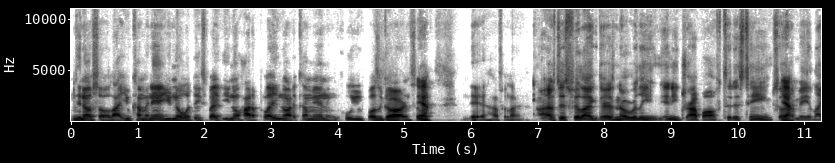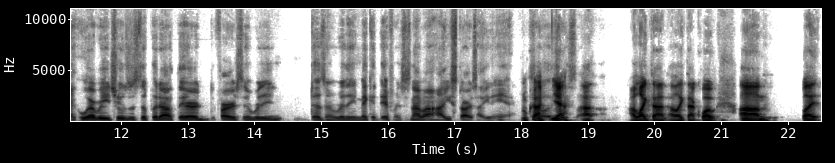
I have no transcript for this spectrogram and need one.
You know, so like you coming in, you know what to expect. You know how to play. You know how to come in and who you supposed to guard. And so, Yeah. Yeah, I feel like I just feel like there's no really any drop off to this team. So Yeah. I mean, like whoever he chooses to put out there first, it really doesn't really make a difference. It's not about how you start; it's how you end. Okay. So yeah. just, I, I like that. I like that quote. Um, but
